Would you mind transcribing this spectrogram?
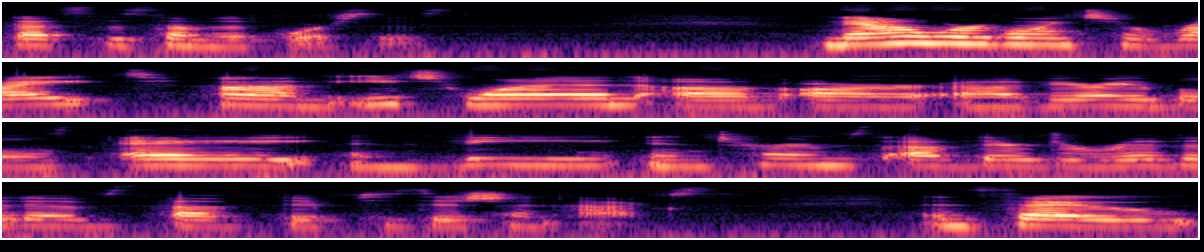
that's the sum of the forces. Now we're going to write um, each one of our uh, variables a and v in terms of their derivatives of their position x. And so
